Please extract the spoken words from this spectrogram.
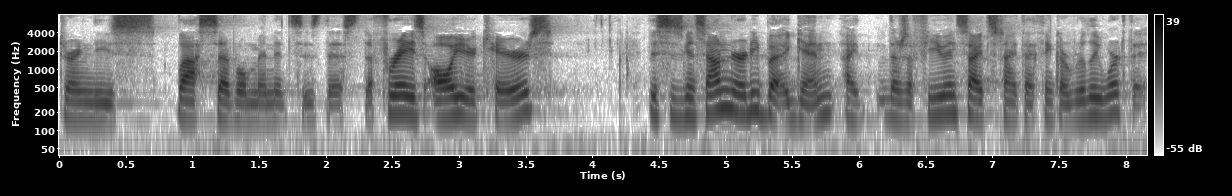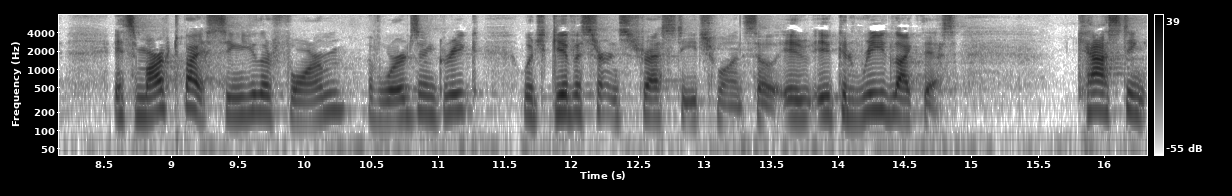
during these last several minutes is this. The phrase all your cares this is going to sound nerdy, but again, I, there's a few insights tonight that I think are really worth it. It's marked by a singular form of words in Greek, which give a certain stress to each one. So it, it could read like this casting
